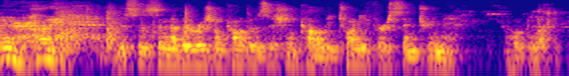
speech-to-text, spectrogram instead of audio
There, hi. This is another original composition called The 21st Century Man. I hope you like it.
